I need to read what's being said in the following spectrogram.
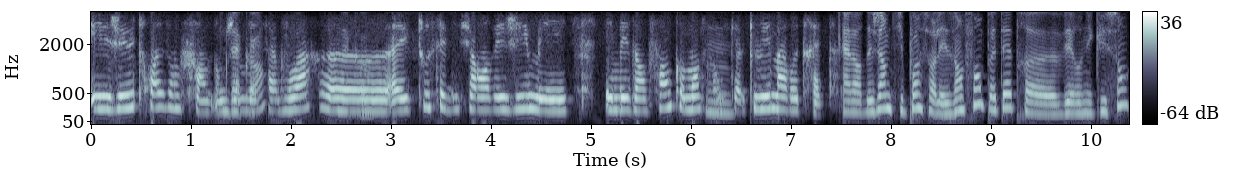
Et j'ai eu trois enfants, donc j'aimerais savoir, euh, avec tous ces différents régimes et, et mes enfants, comment sont hmm. calculer ma retraite. Alors déjà un petit point sur les enfants, peut-être, euh, Véronique Husson.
